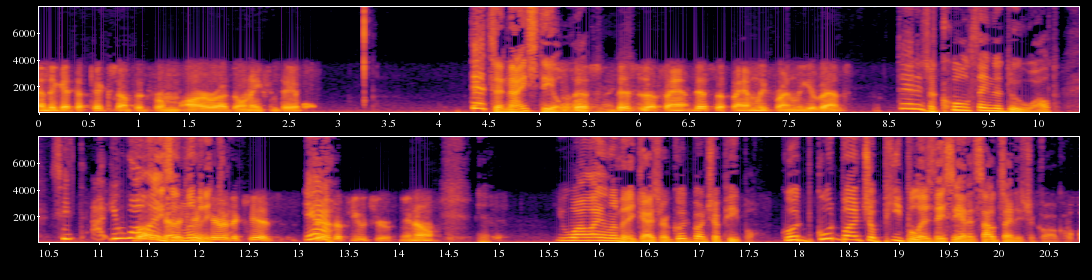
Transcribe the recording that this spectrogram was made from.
and they get to pick something from our uh, donation table. That's a nice deal. Walt. This this is a fam- this is a family friendly event. That is a cool thing to do, Walt. See, you Well, Walleyes you Unlimited. take care of the kids. Yeah. They're the future, you know. You Walleye Unlimited guys are a good bunch of people. Good, good bunch of people, as they say on the south side of Chicago.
